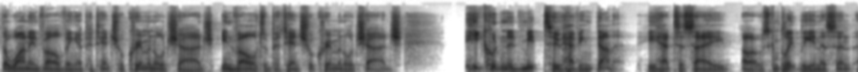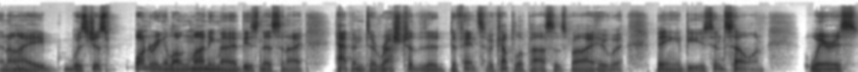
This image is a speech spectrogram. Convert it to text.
the one involving a potential criminal charge involved a potential criminal charge, he couldn't admit to having done it. He had to say, Oh, I was completely innocent and I was just wandering along minding my own business and I happened to rush to the defense of a couple of passers by who were being abused and so on. Whereas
